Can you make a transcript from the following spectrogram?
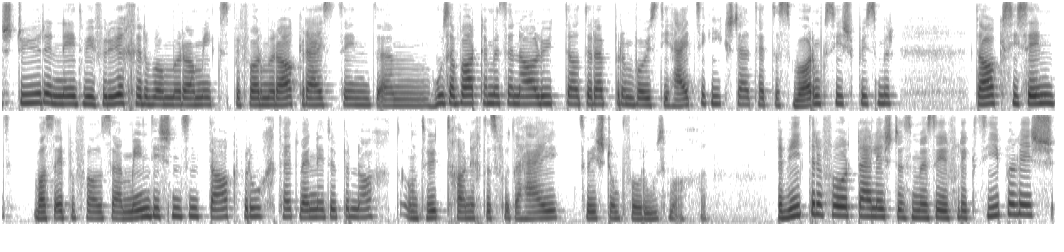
steuern kann, nicht wie früher, wo wir amix, bevor wir angereist sind, ähm, Hausabwarten müssen anrufen oder jemandem, der uns die Heizung eingestellt hat, dass es warm war, bis wir da sind, was ebenfalls auch mindestens einen Tag gebraucht hat, wenn nicht über Nacht. Und heute kann ich das von daheim zwei Stunden voraus machen. Ein weiterer Vorteil ist, dass man sehr flexibel ist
